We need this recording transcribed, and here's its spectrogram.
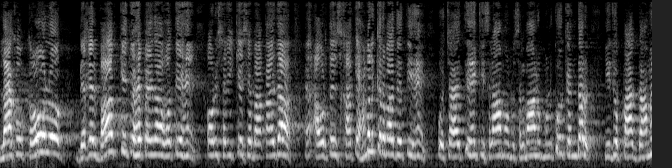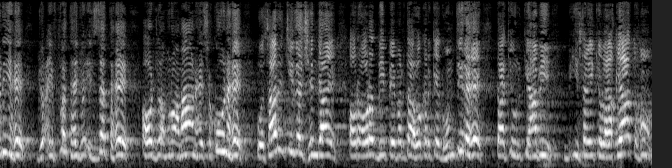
لاکھوں کروڑ لوگ بغیر باپ کے جو ہے پیدا ہوتے ہیں، اور اس طریقے سے باقاعدہ عورتیں اس خاتے حمل کروا دیتی ہیں، وہ چاہتے ہیں کہ اسلام اور مسلمان ملکوں کے اندر یہ جو پاک دامنی ہے، جو عفت ہے، جو عزت ہے، اور جو امن و امان ہے، سکون ہے، وہ ساری چیزیں چھن جائیں اور عورت بھی پردہ ہو کر کے گھومتی رہے تاکہ ان کے یہاں بھی اس طرح کے واقعات ہوں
